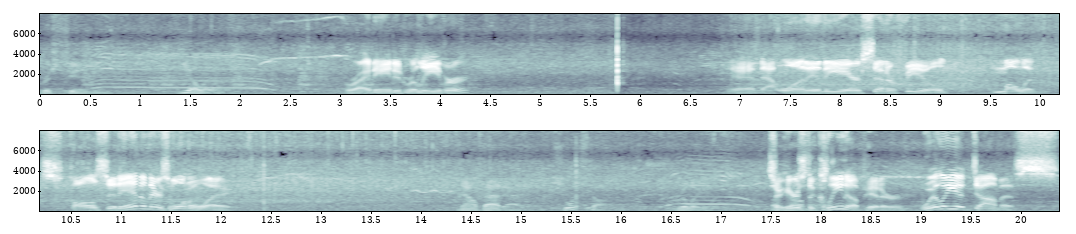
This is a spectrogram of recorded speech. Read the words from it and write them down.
Christian Yelich. Right-handed reliever. And that one in the air center field. Mullins calls it in, and there's one away. Now batting, shortstop, Willy. So here's the cleanup hitter, Willy Adames.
